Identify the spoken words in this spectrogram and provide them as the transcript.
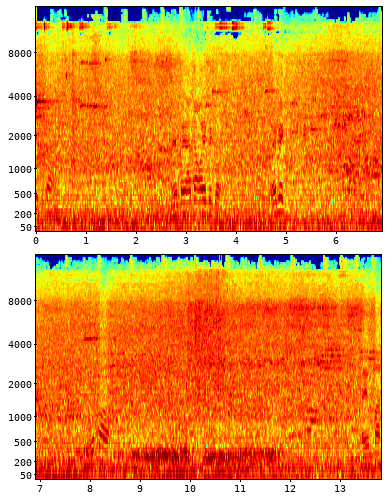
Ayos yan. Ayun pa yata ko Epic oh. Epic. Ayun pa oh. Ayun pa.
